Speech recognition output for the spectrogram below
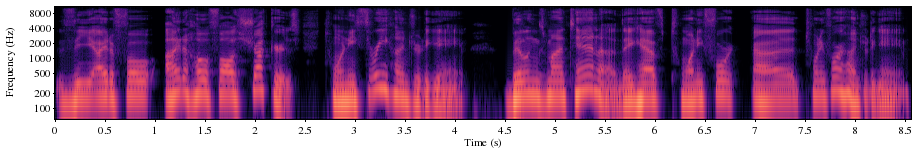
the Idaho, Idaho Falls Chukars, 2300 a game. Billings, Montana, they have 24, uh, 2400 a game.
